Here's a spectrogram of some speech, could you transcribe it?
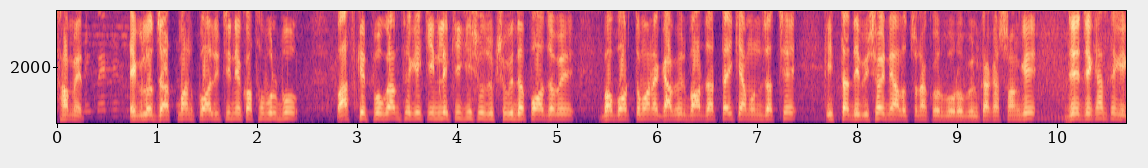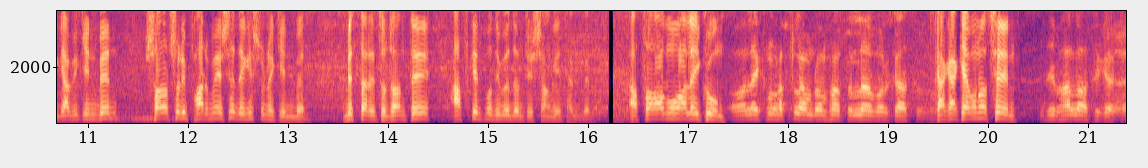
সামের। এগুলো জাতমান কোয়ালিটি নিয়ে কথা বলব। আজকের প্রোগ্রাম থেকে কিনলে কি কি সুযোগ সুবিধা পাওয়া যাবে বা বর্তমানে গাভীর বাজারটাই কেমন যাচ্ছে ইত্যাদি বিষয় নিয়ে আলোচনা করব রবিউল কাকার সঙ্গে। যে যেখান থেকে গাভী কিনবেন সরাসরি ফার্মে এসে দেখে শুনে কিনবেন। বিস্তারিত জানতে আজকের প্রতিবেদনটির সঙ্গেই থাকবেন। আসসালামু আলাইকুম। ওয়ালাইকুম আসসালাম রহমতুল্লাহ বরকাত কাকা কেমন আছেন? জি ভালো আছি কাকা।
